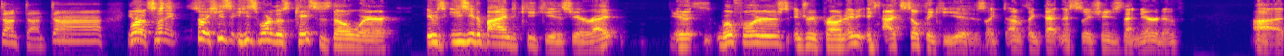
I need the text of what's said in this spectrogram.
Dun dun dun. You well, know, it's funny. So he's he's one of those cases though where it was easy to buy into Keke this year, right? Yes. It, Will Fuller's injury prone, and I still think he is. Like, I don't think that necessarily changes that narrative. Uh,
